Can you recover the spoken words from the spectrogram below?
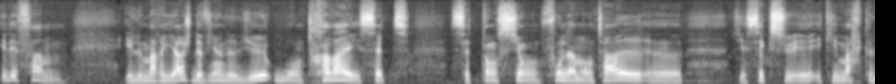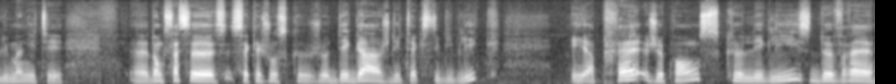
et des femmes. Et le mariage devient le lieu où on travaille cette, cette tension fondamentale euh, qui est sexuée et qui marque l'humanité. Euh, donc ça, c'est quelque chose que je dégage des textes bibliques. Et après, je pense que l'Église devrait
